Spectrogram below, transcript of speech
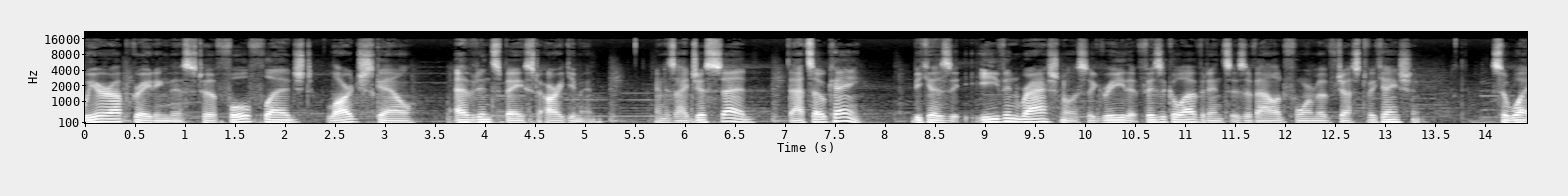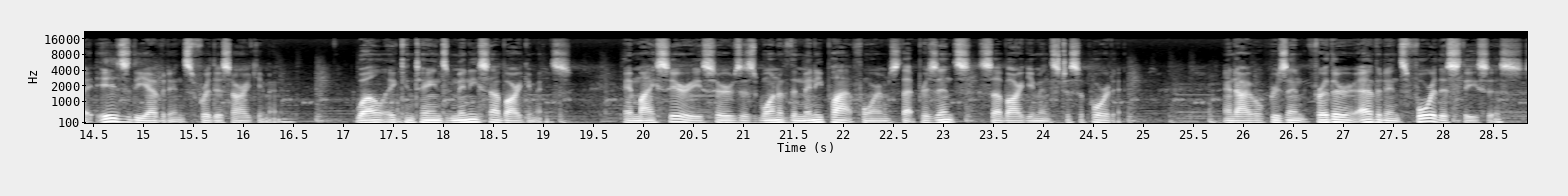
We are upgrading this to a full fledged, large scale, evidence based argument. And as I just said, that's okay, because even rationalists agree that physical evidence is a valid form of justification. So, what is the evidence for this argument? Well, it contains many sub arguments, and my series serves as one of the many platforms that presents sub-arguments to support it. And I will present further evidence for this thesis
